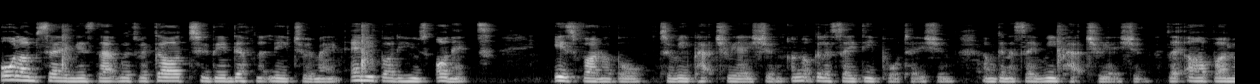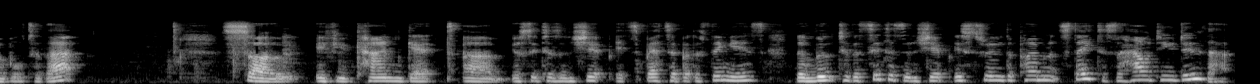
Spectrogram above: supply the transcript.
All I'm saying is that with regard to the indefinite leave to remain, anybody who's on it is vulnerable to repatriation. I'm not going to say deportation, I'm going to say repatriation. They are vulnerable to that. So if you can get um, your citizenship, it's better. But the thing is, the route to the citizenship is through the permanent status. So how do you do that?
